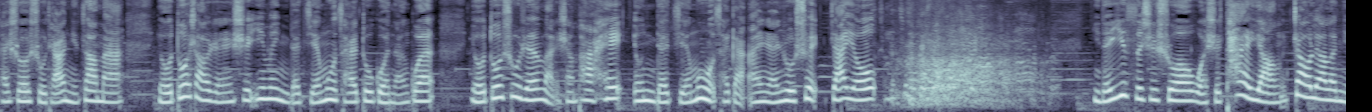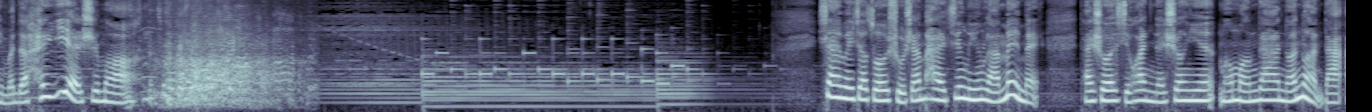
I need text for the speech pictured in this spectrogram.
她说：“薯条，你造吗？有多少人是因为你的节目才渡过难关？有多数人晚上怕黑，有你的节目才敢安然入睡。加油！” 你的意思是说我是太阳，照亮了你们的黑夜，是吗？下一位叫做蜀山派精灵蓝妹妹，她说喜欢你的声音，萌萌哒，暖暖的，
